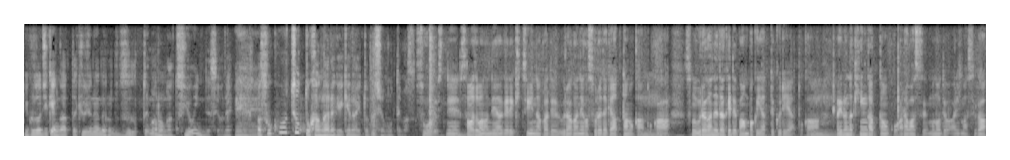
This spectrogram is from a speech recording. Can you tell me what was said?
陸上事件があった90年代に比べるとずっと今の方が強いんですよね、えー、まあ、そこをちょっと考えなきゃいけないと私は思ってます。そうですね、さまざまな値上げできつい中で、裏金がそれだけあったのかとか、うん、その裏金だけで万博やってくれやとか、うん、まあ、いろんな金額感をこう表すものではありますが、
